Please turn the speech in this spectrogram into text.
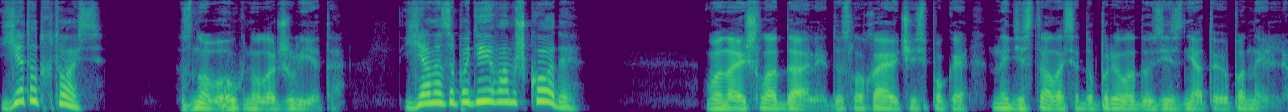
Є тут хтось? знову гукнула Джульєта. Я не заподію вам шкоди. Вона йшла далі, дослухаючись, поки не дісталася до приладу зі знятою панеллю.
